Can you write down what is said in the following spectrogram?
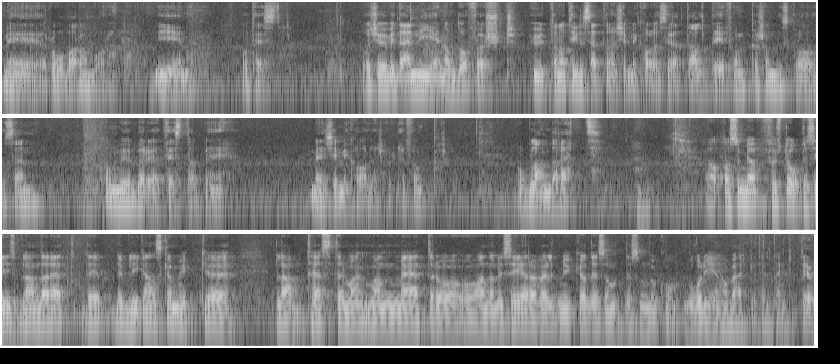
med råvaran våran igenom och testar. Då kör vi den igenom då först utan att tillsätta några kemikalier så att allt det funkar som det ska och sen kommer vi att börja testa med, med kemikalier hur det funkar. Och blanda rätt. Ja, och som jag förstår precis, blanda rätt. Det, det blir ganska mycket labbtester. Man, man mäter och, och analyserar väldigt mycket av det som, det som då kom, går igenom verket helt enkelt. Jo.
